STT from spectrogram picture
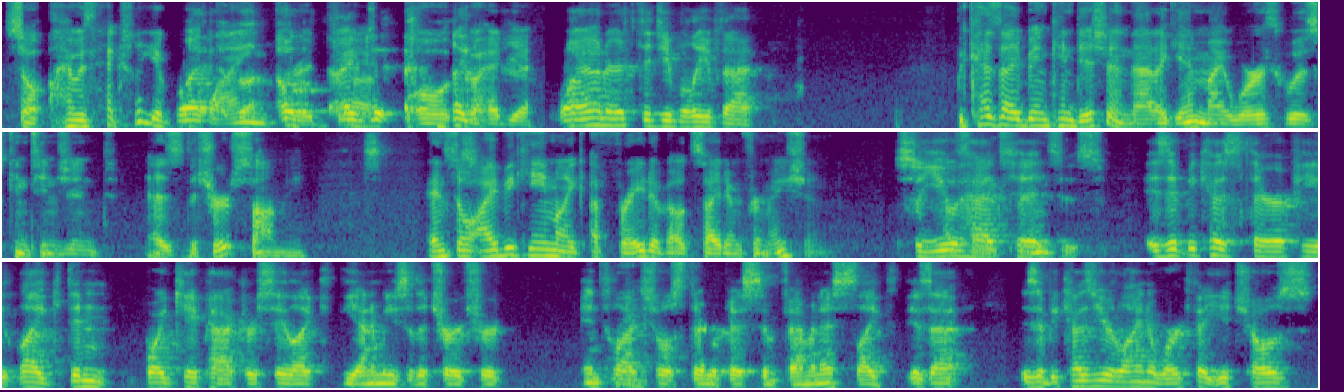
So I was actually What- applying oh, for I a job. ju- oh, like- go ahead, yeah. Why on earth did you believe that? because I'd been conditioned that again my worth was contingent as the church saw me. And so I became like afraid of outside information. So you had to. Is it because therapy? Like, didn't Boyd K. Packer say like the enemies of the church are intellectuals, therapists, and feminists? Like, is that is it because of your line of work that you chose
